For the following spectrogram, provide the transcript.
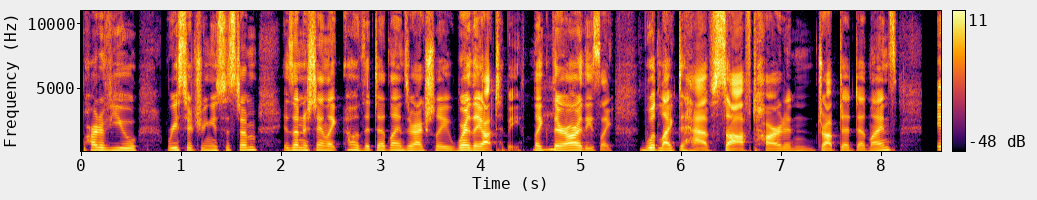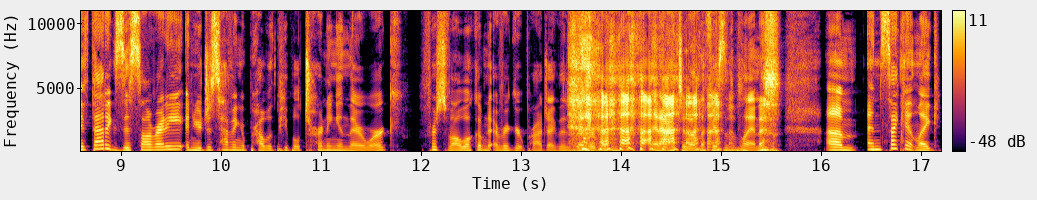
part of you researching your system is understanding like, oh, the deadlines are actually where they ought to be. Like there are these like would like to have soft, hard, and drop dead deadlines. If that exists already and you're just having a problem with people turning in their work, first of all, welcome to every group project that has ever been enacted on the face of the planet. Um, and second, like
